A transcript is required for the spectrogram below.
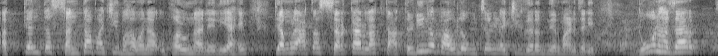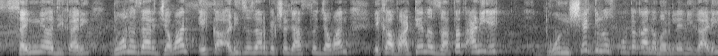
अत्यंत संतापाची भावना उफाळून आलेली आहे. त्यामुळे आता सरकारला तातडीनं पावलं उचलण्याची गरज निर्माण झाली. दोन हजार सैन्य अधिकारी दोन हजार जवान एका अडीच हजारपेक्षा जास्त जवान एका वाटेनं जातात आणि एक दोनशे किलो स्फोटकानं भरलेली गाडी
